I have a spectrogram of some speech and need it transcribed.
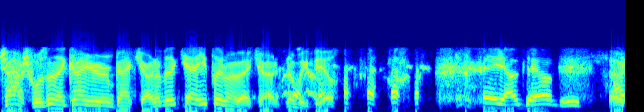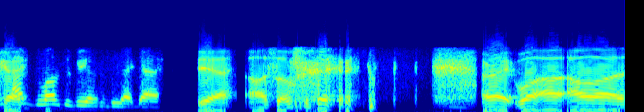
Josh, wasn't that guy you were in backyard? I'll be like, yeah, he played my backyard. No big deal. hey, I'm down, dude. Okay. I'd, I'd love to be able to be that guy. Yeah, awesome. All right. Well, uh, I'll uh,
